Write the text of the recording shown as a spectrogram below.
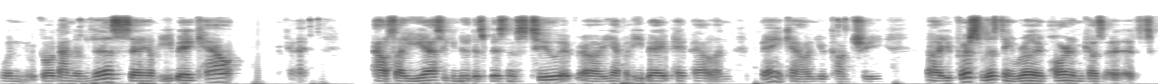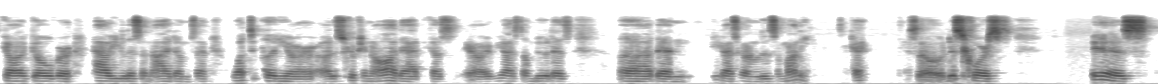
when we go down the list, setting up eBay account. Okay. Outside US, you can do this business too. If uh, you have an eBay, PayPal, and bank account in your country, uh, your first listing really important because it's going to go over how you list an items and what to put in your uh, description and all that. Because you know, if you guys don't do this, uh, then you guys are going to lose some money. Okay. So this course is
